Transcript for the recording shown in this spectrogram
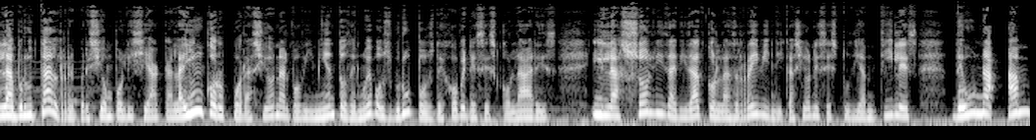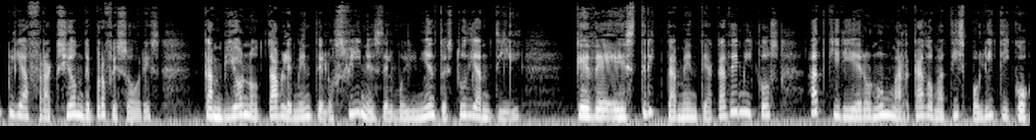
La brutal represión policíaca, la incorporación al movimiento de nuevos grupos de jóvenes escolares y la solidaridad con las reivindicaciones estudiantiles de una amplia fracción de profesores cambió notablemente los fines del movimiento estudiantil que de estrictamente académicos adquirieron un marcado matiz político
